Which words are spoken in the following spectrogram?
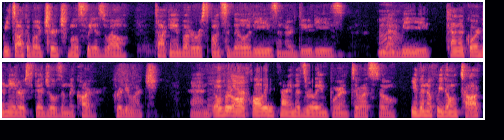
we talk about church mostly as well, talking about our responsibilities and our duties. And then Mm. we kind of coordinate our schedules in the car, pretty much. And Mhm. overall, Yeah. quality time is really important to us. So even if we don't talk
